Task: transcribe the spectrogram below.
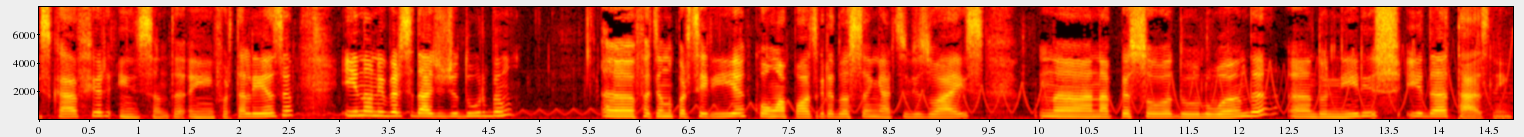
Scaffer, em, Santa, em Fortaleza, e na Universidade de Durban, uh, fazendo parceria com a pós-graduação em artes visuais na, na pessoa do Luanda, uh, do Niris e da Tasnem.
